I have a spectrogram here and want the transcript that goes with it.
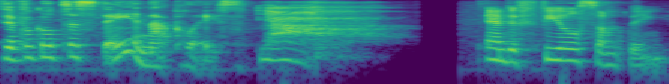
difficult to stay in that place. Yeah. And to feel something.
